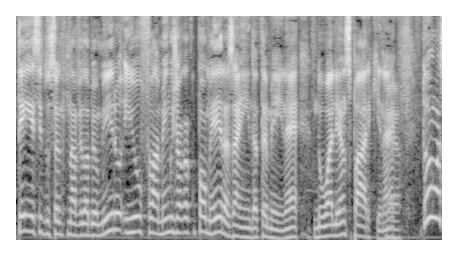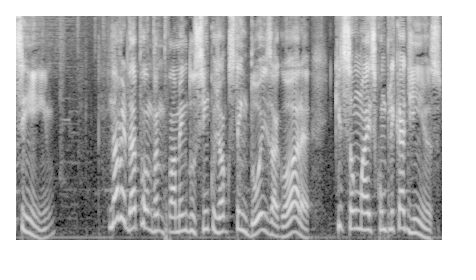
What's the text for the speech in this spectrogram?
Tem esse do Santos na Vila Belmiro e o Flamengo joga com o Palmeiras ainda também, né? No Allianz Parque, né? É. Então, assim. Na verdade, o Flamengo dos cinco jogos tem dois agora que são mais complicadinhos.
